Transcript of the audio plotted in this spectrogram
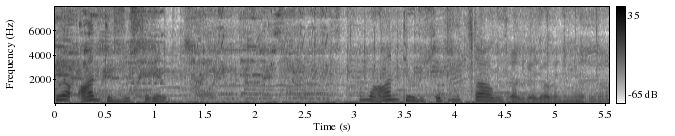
Ve antivirüs 8 bit. Ama antivirüs 8 bit daha güzel geliyor benim gözüme.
